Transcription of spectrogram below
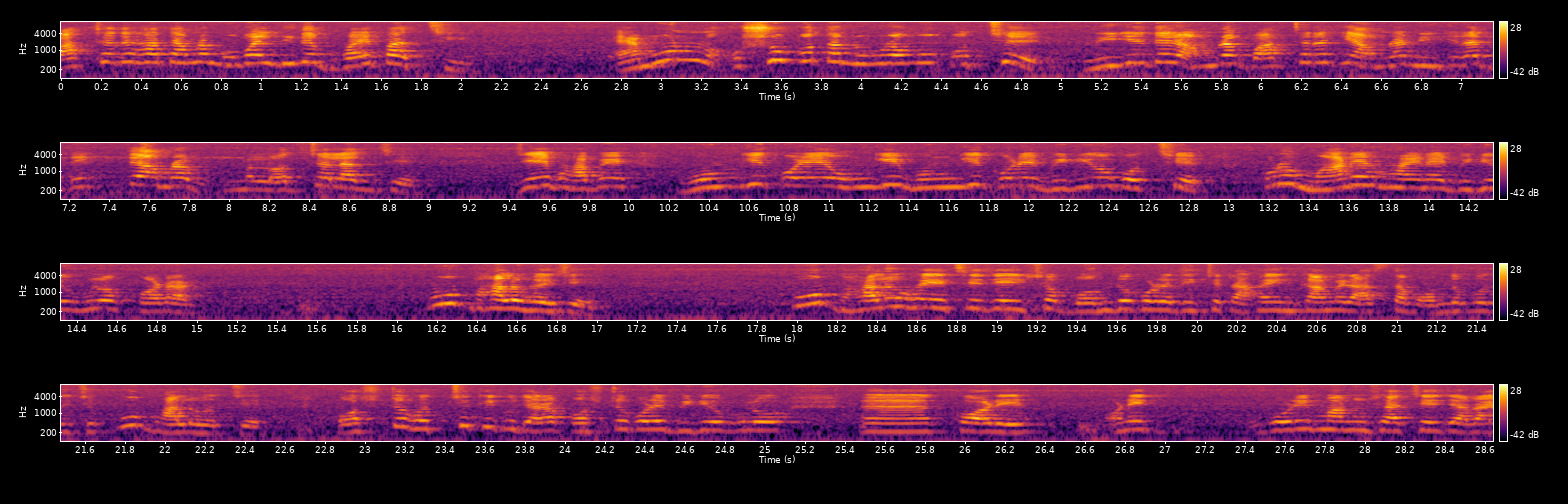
বাচ্চাদের হাতে আমরা মোবাইল দিতে ভয় পাচ্ছি। এমন অসভ্যতা নোংরামো করছে, নিজেদের আমরা বাচ্চারা কি আমরা নিজেরা দেখতে আমরা লজ্জা লাগছে? যেভাবে ভঙ্গি করে, অঙ্গি ভঙ্গি করে ভিডিও করছে, কোনো মানে হয় না ভিডিওগুলো করার। খুব ভালো হয়েছে। খুব ভালো হয়েছে যে এইসব বন্ধ করে দিচ্ছে, টাকা ইনকামের রাস্তা বন্ধ করে দিচ্ছে, খুব ভালো হচ্ছে। কষ্ট হচ্ছে ঠিক যারা কষ্ট করে ভিডিওগুলো করে, অনেক গরিব মানুষ আছে যারা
